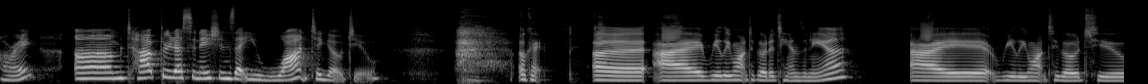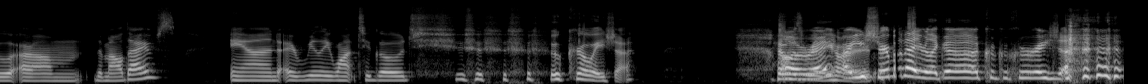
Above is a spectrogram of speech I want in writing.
All right. Um, top three destinations that you want to go to. okay. Uh, I really want to go to Tanzania. I really want to go to um, the Maldives. And I really want to go to Croatia. All right. really Are you sure about that? You're like, uh, Cro- Cro- Croatia.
